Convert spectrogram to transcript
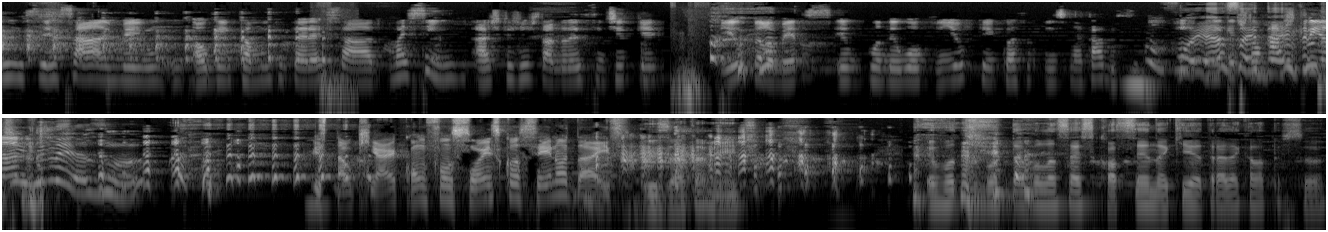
um CSI, meio um- alguém que tá muito interessado. Mas sim, acho que a gente tá dando esse sentido, porque eu, pelo menos, eu, quando eu ouvi, eu fiquei com essa isso na cabeça. Foi Eles essa a ideia que eu rastreando. tive mesmo. Stalkear com funções cossenodais. Exatamente. Eu vou botar, vou lançar esse cosseno aqui atrás daquela pessoa.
